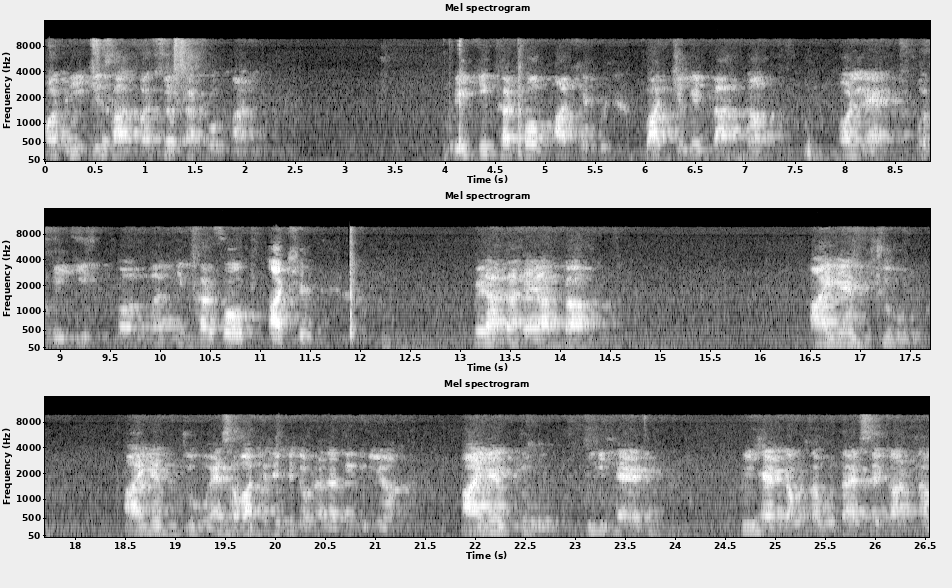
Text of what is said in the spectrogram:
और बी के साथ वर्षों बी की थर्ड फॉर्म आखिर में। वाक्य में प्रार्थना और ले और बी की थर्ड फॉर्म आखिर में। फिर आता है आपका I am to I am to ऐसा वाक्य लेके दौड़ा जाती है दुनिया। I am to be head be head का मतलब होता है से काटना।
